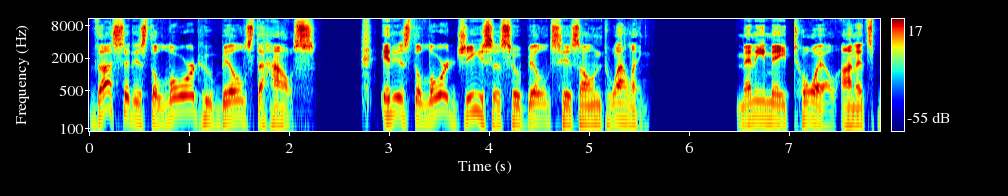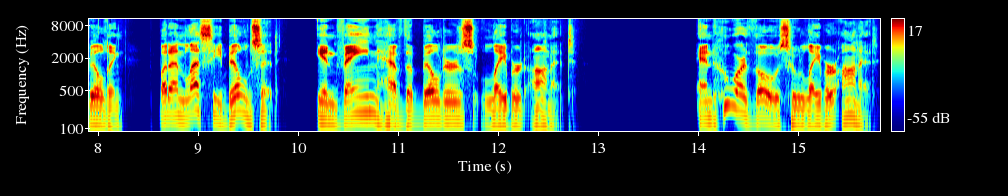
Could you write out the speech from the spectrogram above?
Thus it is the Lord who builds the house. It is the Lord Jesus who builds his own dwelling. Many may toil on its building, but unless he builds it, in vain have the builders labored on it. And who are those who labor on it?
